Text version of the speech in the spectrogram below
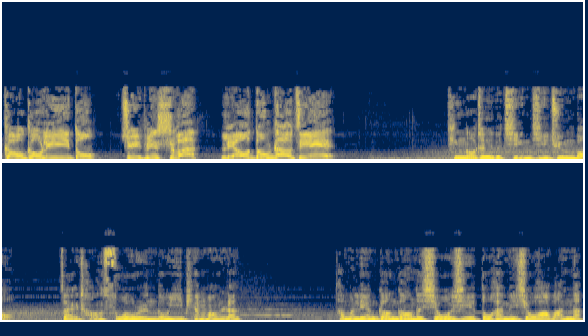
高句丽一动，巨兵十万，辽东告急。听到这个紧急军报，在场所有人都一片茫然。他们连刚刚的消息都还没消化完呢，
